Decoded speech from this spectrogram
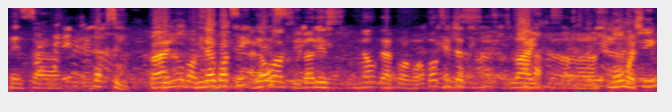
There's uh, Boxee. But I know Boxee. You know Boxee? I know Yes? Boxee, but it's not that powerful. Boxee is just like uh, a small machine.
